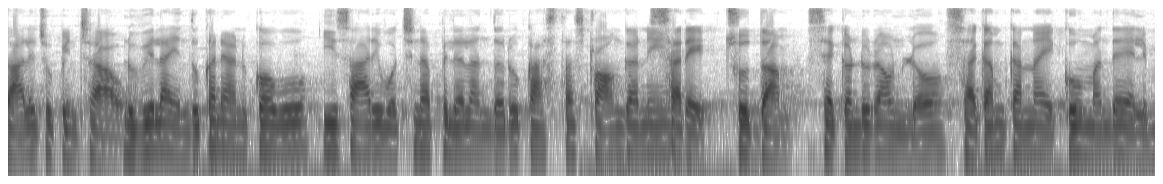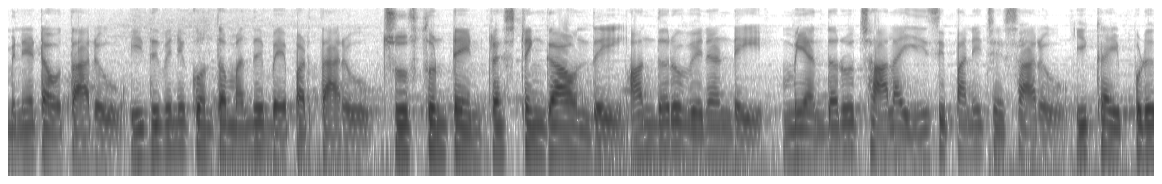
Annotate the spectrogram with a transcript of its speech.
జాలి చూపించావు. నువ్వు ఇలా ఎందుకని అనుకోవు? ఈసారి వచ్చిన పిల్లలందరూ కాస్త స్ట్రాంగ్ గానే సరే చూద్దాం. సెకండ్ రౌండ్లో సగం కన్నా ఎక్కువ మంది ఎలిమినేట్ అవుతారు. ఇది విని కొంతమంది భయపడతారు. చూస్తుంటే ఇంట్రెస్టింగ్గా ఉంది. అందరూ వినండి. మీ అందరూ చాలా ఈజీ పని చేశారు. ఇక ఇప్పుడు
